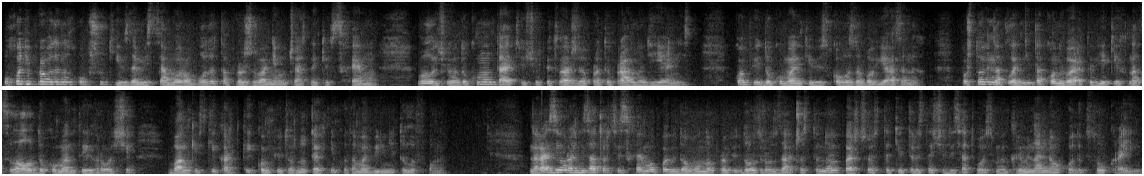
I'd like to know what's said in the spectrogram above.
У ході проведених обшуків за місцями роботи та проживання учасників схеми вилучено документацію, що підтверджує протиправну діяльність, копії документів військовозобов'язаних, поштові накладні та конверти, в яких надсилали документи і гроші, банківські картки, комп'ютерну техніку та мобільні телефони. Наразі організаторці схеми повідомлено про підозру за частиною 1 статті 368 Кримінального кодексу України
